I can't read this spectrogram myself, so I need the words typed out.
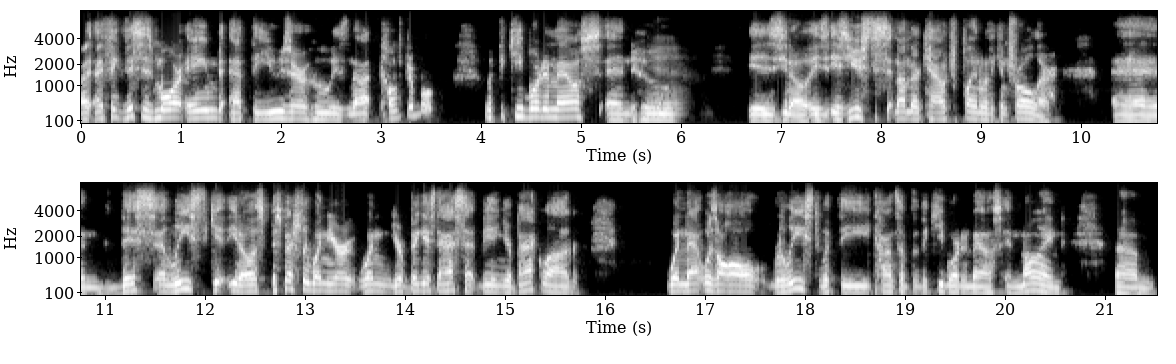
I, I think this is more aimed at the user who is not comfortable with the keyboard and mouse and who is, Yeah. you know, is, is used to sitting on their couch playing with a controller. And this at least get you know, especially when your when your biggest asset being your backlog, when that was all released with the concept of the keyboard and mouse in mind, um,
